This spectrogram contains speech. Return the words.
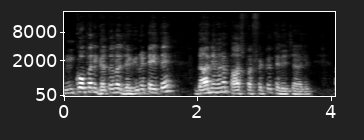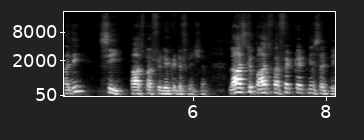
ఇంకో పని గతంలో జరిగినట్టయితే దాన్ని మనం పాస్ పర్ఫెక్ట్గా తెలియచేయాలి. అది సి పాస్ పర్ఫెక్ట్ యొక్క definition last past perfect continuous అంటే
